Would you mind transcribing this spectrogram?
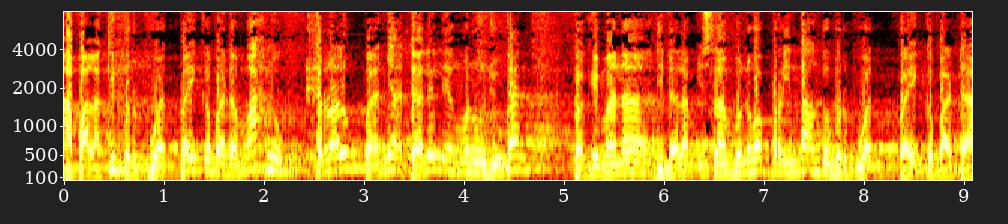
apalagi berbuat baik kepada makhluk. Terlalu banyak dalil yang menunjukkan bagaimana di dalam Islam pun perintah untuk berbuat baik kepada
